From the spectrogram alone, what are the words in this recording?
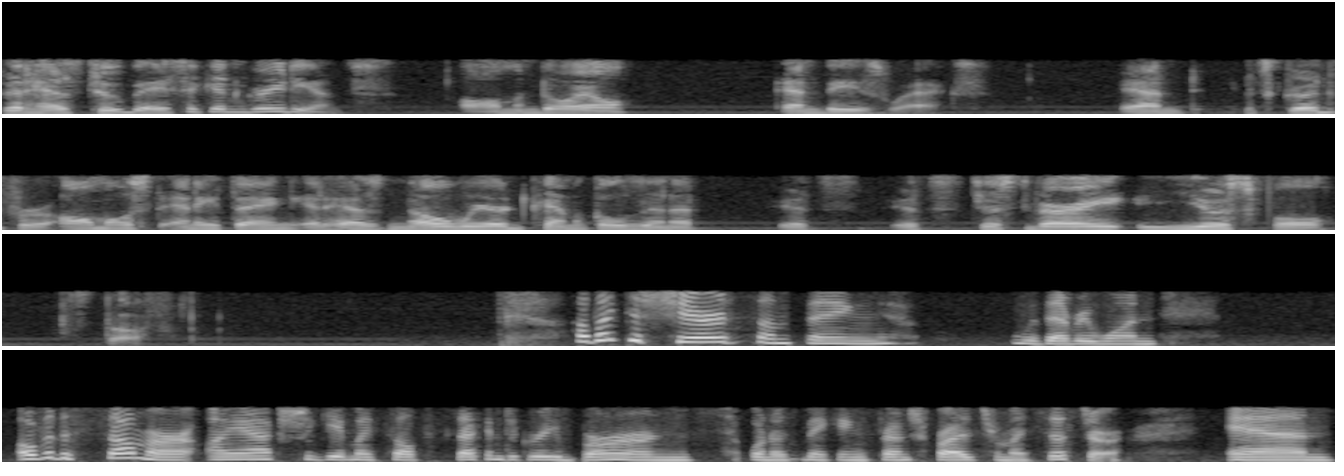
that has two basic ingredients almond oil and beeswax. And it's good for almost anything. It has no weird chemicals in it. It's it's just very useful stuff. I'd like to share something with everyone over the summer, I actually gave myself second degree burns when I was making French fries for my sister, and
